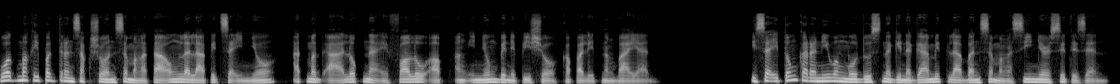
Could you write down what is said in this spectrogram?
Huwag makipagtransaksyon sa mga taong lalapit sa inyo at mag-aalok na e-follow up ang inyong benepisyo kapalit ng bayad. Isa itong karaniwang modus na ginagamit laban sa mga senior citizen.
